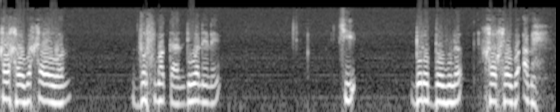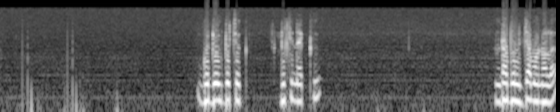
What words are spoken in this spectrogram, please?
xew-xew ba xewe woon dorfu makkaan di wane ne ci béréb boobu la xew-xew ba amee. Guddeeg bëccëg lu ci nekk ndabul jamono la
